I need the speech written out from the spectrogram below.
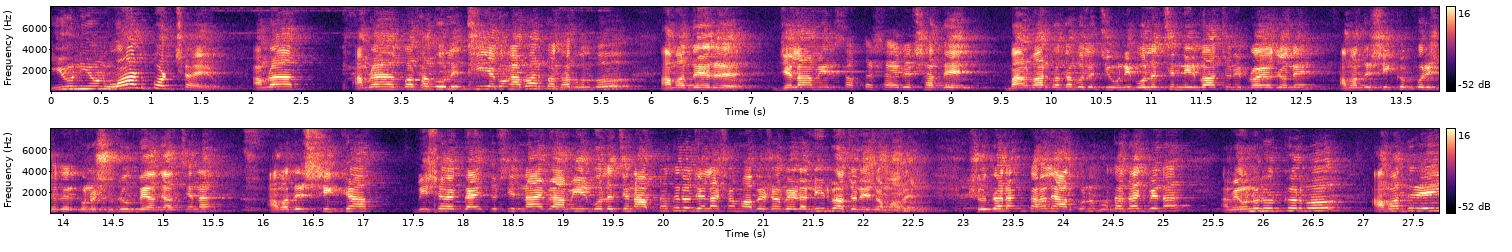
ইউনিয়ন ওয়ার্ড পর্যায়েও আমরা আমরা কথা বলেছি এবং আবার কথা বলব। আমাদের জেলা আমির সত্তার সাহেবের সাথে বারবার কথা বলেছি। উনি বলেছেন নির্বাচনী প্রয়োজনে আমাদের শিক্ষক পরিষদের কোনো সুযোগ দেওয়া যাচ্ছে না। আমাদের শিক্ষা বিষয়ক দায়িত্বশীল নায়ব আমির বলেছেন, আপনাদেরও জেলা সমাবেশ হবে, এটা নির্বাচনী সমাবেশ। সুতরাং তাহলে আর কোনো কথা থাকবে না। আমি অনুরোধ করব আমাদের এই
